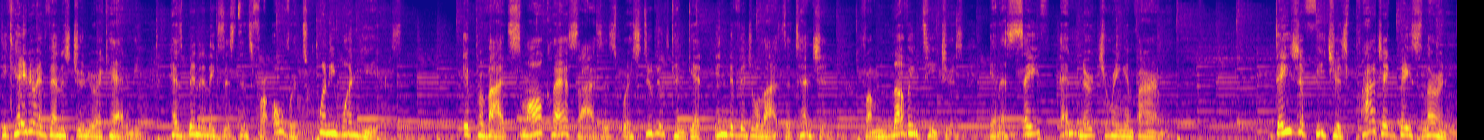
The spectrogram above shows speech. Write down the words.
Decatur Adventist Junior Academy has been in existence for over 21 years. It provides small class sizes where students can get individualized attention from loving teachers in a safe and nurturing environment. DAJA features project based learning,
